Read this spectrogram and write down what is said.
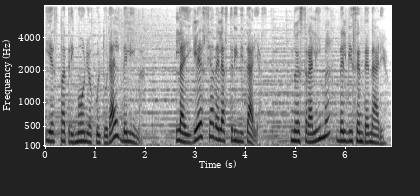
y es patrimonio cultural de Lima. La iglesia de las Trinitarias, nuestra Lima del Bicentenario.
